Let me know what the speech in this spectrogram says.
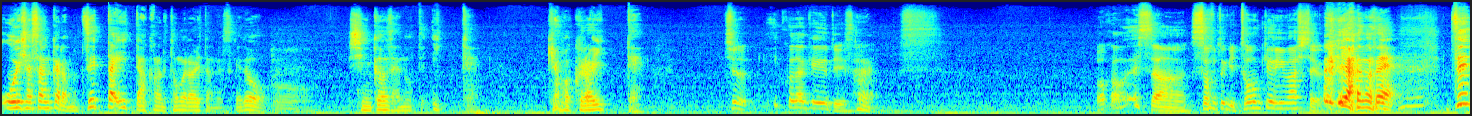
うお医者さんからも絶対行ってあかんって止められたんですけどうん。新幹線乗って行ってキャバクラ行って。ちょっと一個だけ言うていいですか、はい。若林さんその時東京いましたよ いやあのね全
